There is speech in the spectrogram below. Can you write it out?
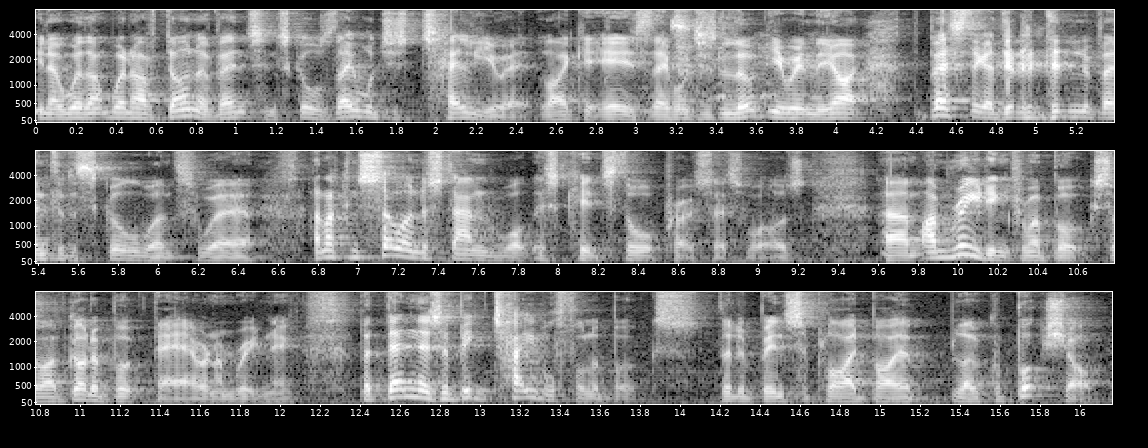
You know, when, I- I've done events in schools, they will just tell you it like it is. They will just look you in the eye. The best thing I did, I did an event at a school once where, and I can so understand what this kid's thought process was. Um, I'm reading from a book, so I've got a book there and I'm reading it. But then there's a big table full of books that have been supplied by a local bookshop.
